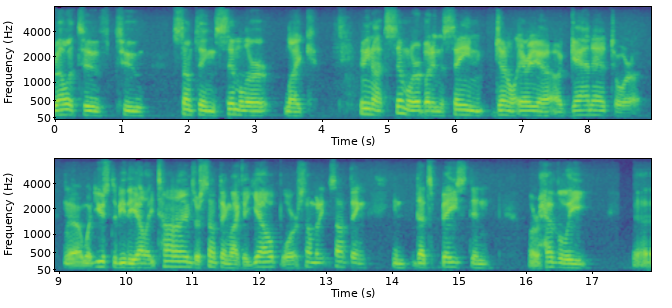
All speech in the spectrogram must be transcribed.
relative to something similar like maybe not similar, but in the same general area, a Gannett or a, uh, what used to be the LA Times or something like a Yelp or somebody something in, that's based in or heavily uh,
